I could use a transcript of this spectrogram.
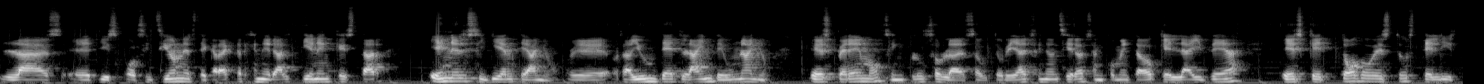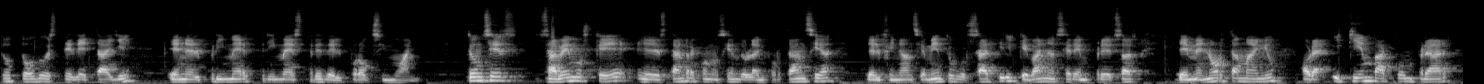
las eh, disposiciones de carácter general tienen que estar en el siguiente año. Eh, o sea, hay un deadline de un año. Esperemos, incluso las autoridades financieras han comentado que la idea es que todo esto esté listo, todo este detalle en el primer trimestre del próximo año. Entonces, sabemos que eh, están reconociendo la importancia del financiamiento bursátil, que van a ser empresas de menor tamaño. Ahora, ¿y quién va a comprar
